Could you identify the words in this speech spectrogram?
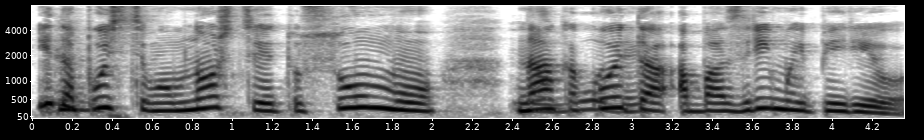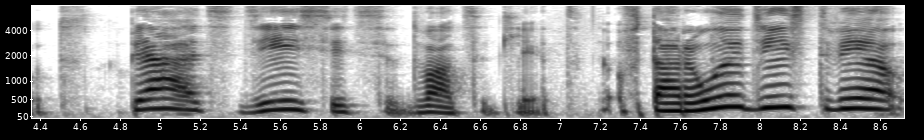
И, допустим, умножьте эту сумму на, на какой-то обозримый период. 5, 10, 20 лет. Второе действие,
